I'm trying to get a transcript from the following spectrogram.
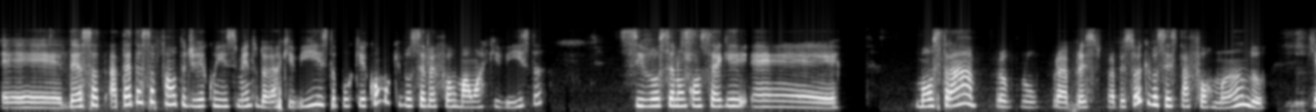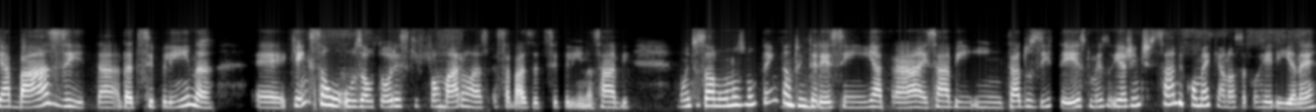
é, dessa, até dessa falta de reconhecimento do arquivista, porque como que você vai formar um arquivista se você não consegue mostrar para a pessoa que você está formando que a base da, da disciplina, quem são os autores que formaram essa base da disciplina, sabe? Muitos alunos não têm tanto uhum. interesse em ir atrás, sabe, em, traduzir texto mesmo, e a gente sabe como é que é a nossa correria, né?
